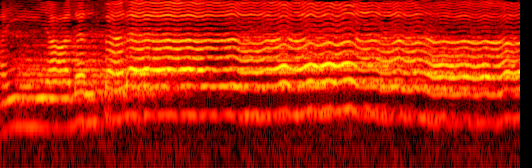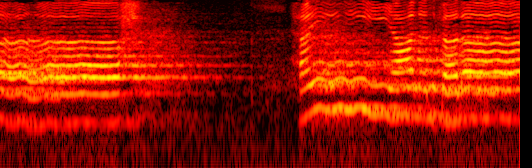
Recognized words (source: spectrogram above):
حي على الفلاح. حي على الفلاح.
